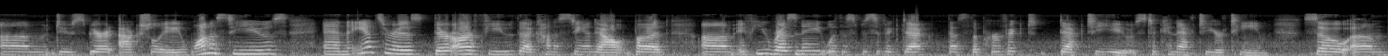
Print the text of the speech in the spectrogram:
um, do Spirit actually want us to use? And the answer is there are a few that kind of stand out, but um, if you resonate with a specific deck, that's the perfect deck to use to connect to your team. So um,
